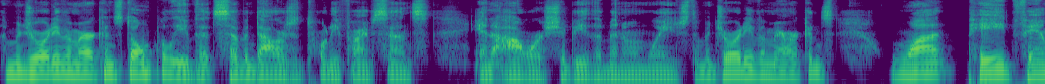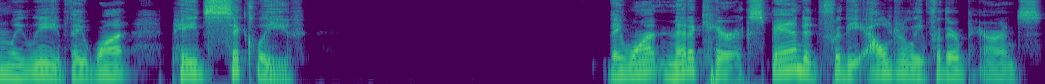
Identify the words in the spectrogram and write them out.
The majority of Americans don't believe that $7.25 an hour should be the minimum wage. The majority of Americans want paid family leave. They want paid sick leave. They want Medicare expanded for the elderly, for their parents.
